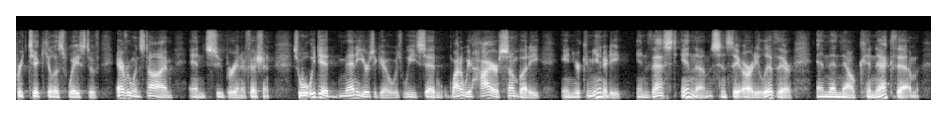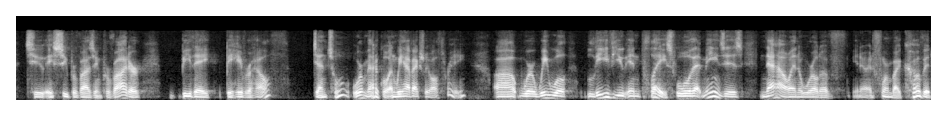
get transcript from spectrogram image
ridiculous waste of everyone's time and super inefficient. So what we did many years ago was we said, why don't we hire somebody in your community, invest in them since they already live there, and then now connect them to a supervising provider, be they behavioral health, dental, or medical. And we have actually all three, uh, where we will leave you in place. Well, what that means is now in a world of, you know, informed by COVID,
